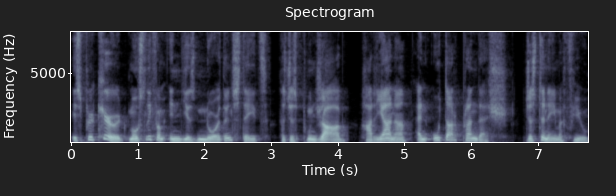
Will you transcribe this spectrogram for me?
is procured mostly from India's northern states such as Punjab, Haryana, and Uttar Pradesh, just to name a few.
